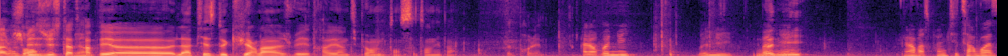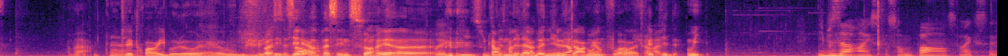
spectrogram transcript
Pas longtemps. Je vais juste attraper euh, la pièce de cuir là, je vais travailler un petit peu en même temps, ça t'ennuie pas. Pas de problème. Alors, bonne nuit. Bonne nuit. Bonne, nuit. Ah, on va se prendre une petite sarvoise. Ah bah, Donc les trois rigolos, là, vous buvez Ouais, des c'est ça, on bières. va passer une soirée euh, Oui. sous le thème de de la bonne humeur. d'armure une fois, pour, euh, je suis ravi. Trépide. Oui. Il est bizarre, hein, il se ressemble pas. hein, C'est vrai que c'est.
